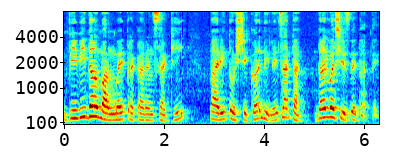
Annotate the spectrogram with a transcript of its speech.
विविध वाङ्मय प्रकारांसाठी पारितोषिकं दिले जातात. दरवर्षीच देतात ते.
